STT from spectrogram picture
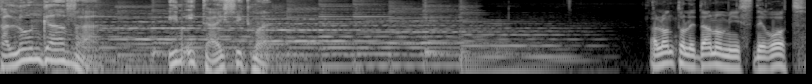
חלון גאווה עם איתי שיקמן. אלון טולדנו משדרות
